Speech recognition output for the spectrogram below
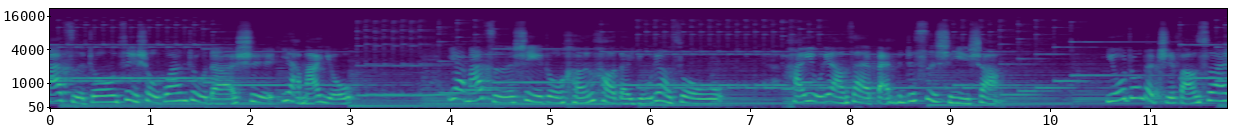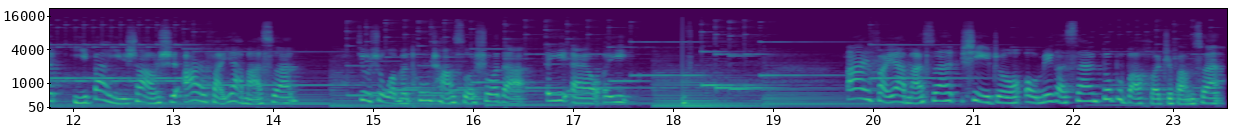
麻籽中最受关注的是亚麻油。亚麻籽是一种很好的油料作物，含油量在百分之四十以上。油中的脂肪酸一半以上是阿尔法亚麻酸，就是我们通常所说的 ALA。阿尔法亚麻酸是一种欧米伽三多不饱和脂肪酸，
